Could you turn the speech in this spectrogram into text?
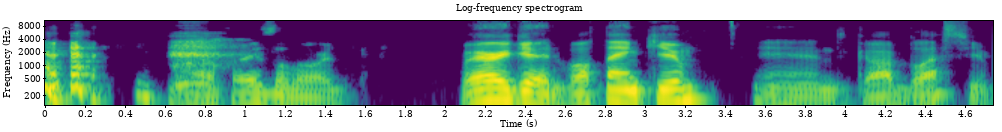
yeah, praise the Lord. Very good. Well, thank you, and God bless you.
